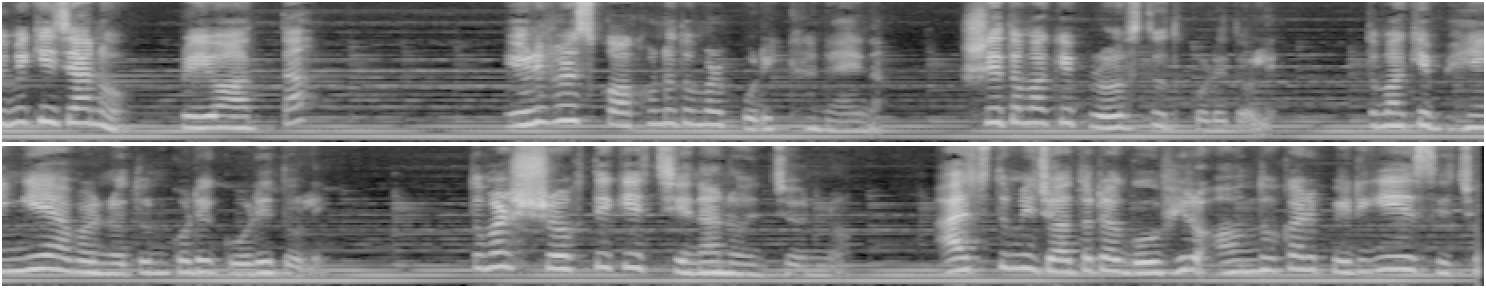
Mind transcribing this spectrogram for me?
তুমি কি জানো, প্রিয় আত্মা? ইউনিভার্স কখনো তোমার পরীক্ষা নেয় না। সে তোমাকে প্রস্তুত করে তোলে। তোমাকে ভেঙে আবার নতুন করে গড়ে তোলে। তোমার শক্তিকে চেনানোর জন্য। আজ তুমি যতটা গভীর অন্ধকার পেরিয়ে এসেছ,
